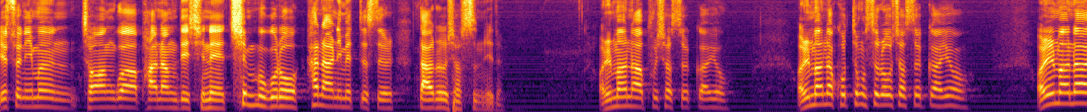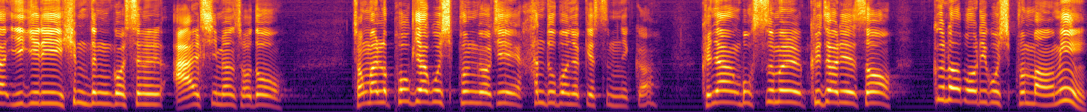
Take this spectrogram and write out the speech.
예수님은 저항과 반항 대신에 침묵으로 하나님의 뜻을 따르셨습니다. 얼마나 아프셨을까요? 얼마나 고통스러우셨을까요? 얼마나 이 길이 힘든 것을 아시면서도 정말로 포기하고 싶은 것이 한두 번이었겠습니까? 그냥 목숨을 그 자리에서 끊어버리고 싶은 마음이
